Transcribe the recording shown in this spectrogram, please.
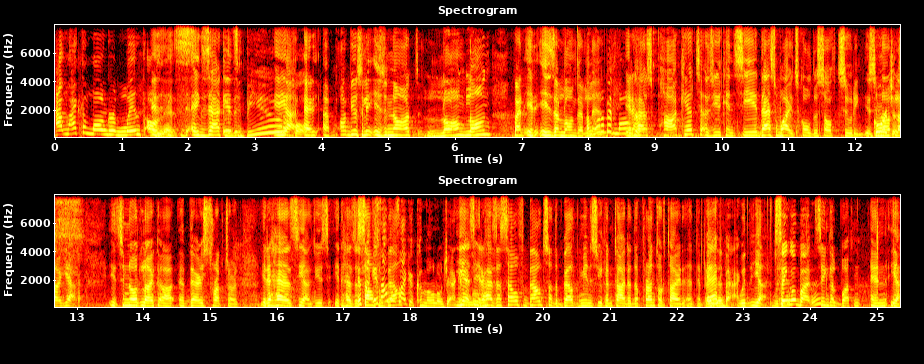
I like the longer length on It's- this. Exactly. It's beautiful. Yeah, and uh, obviously it's not long, long, but it is a longer length. A little bit longer. It has pockets, as you can see. That's why it's called the soft suiting. It's Gorgeous. not like, yeah, it's not like uh, uh, very structured. It has, yeah, you it has a It's, self like, it's belt. almost like a kimono jacket. Yes, it bit. has a self belt, so the belt means you can tie it at the front or tie it at the back. the back. With yeah, with Single a- button. Single button, and yeah.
